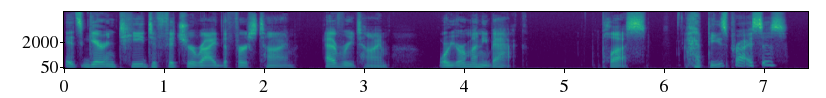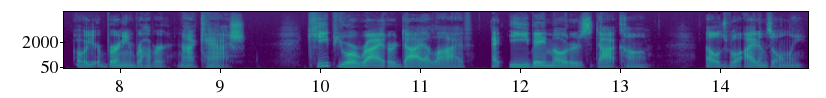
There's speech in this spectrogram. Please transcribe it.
it's guaranteed to fit your ride the first time, every time, or your money back. Plus, at these prices, oh, you're burning rubber, not cash. Keep your ride or die alive at ebaymotors.com. Eligible items only,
